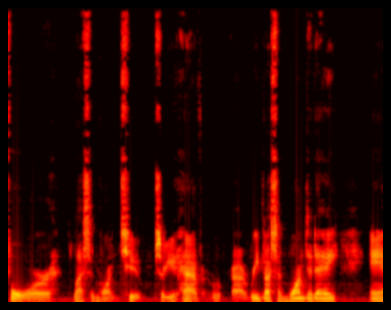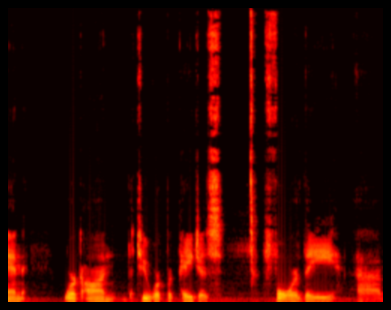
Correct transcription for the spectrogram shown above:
for lesson one, two. So you have uh, read lesson one today and work on the two workbook pages for the um,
